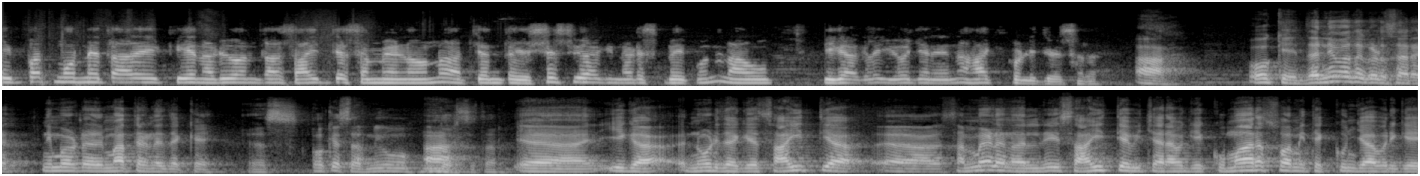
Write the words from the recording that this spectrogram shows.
ಇಪ್ಪತ್ತ್ ಮೂರನೇ ತಾರೀಕಿಗೆ ನಡೆಯುವಂತಹ ಸಾಹಿತ್ಯ ಸಮ್ಮೇಳನವನ್ನು ಅತ್ಯಂತ ಯಶಸ್ವಿಯಾಗಿ ನಡೆಸಬೇಕು ಅಂತ ನಾವು ಈಗಾಗಲೇ ಯೋಜನೆಯನ್ನು ಹಾಕಿಕೊಂಡಿದ್ದೇವೆ ಸರ್. ಓಕೆ ಧನ್ಯವಾದಗಳು ಸರ್ ನಿಮ್ಮ ಮಾತಾಡಿದ್ದಕ್ಕೆ ಎಸ್ ಓಕೆ ಸರ್ ನೀವು ಸರ್ ಈಗ ನೋಡಿದಾಗೆ ಸಾಹಿತ್ಯ ಸಮ್ಮೇಳನದಲ್ಲಿ ಸಾಹಿತ್ಯ ವಿಚಾರವಾಗಿ ಕುಮಾರಸ್ವಾಮಿ ತೆಕ್ಕುಂಜ ಅವರಿಗೆ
